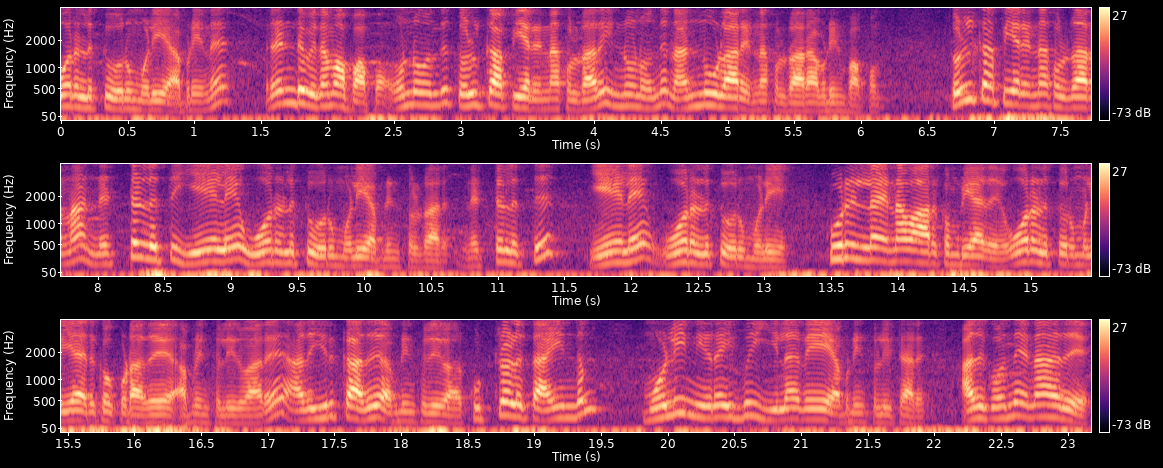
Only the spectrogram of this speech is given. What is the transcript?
ஓரெழுத்து ஒரு மொழி அப்படின்னு ரெண்டு விதமாக பார்ப்போம். ஒன்று வந்து தொல்காப்பியர் என்ன சொல்கிறாரு இன்னொன்று வந்து நன்னூலார் என்ன சொல்கிறாரு அப்படின்னு பார்ப்போம். தொல்காப்பியர் என்ன சொல்கிறாருன்னா நெட்டெழுத்து ஏழே ஓரெழுத்து ஒரு மொழி அப்படின்னு சொல்கிறாரு நெட்டெழுத்து ஏழே ஓரெழுத்து ஒரு மொழி. குறில்லாம் என்னவா இருக்க முடியாது? ஓரெழுத்து ஒரு மொழியாக இருக்கக்கூடாது அப்படின்னு சொல்லிடுவாரு. அது இருக்காது அப்படின்னு சொல்லிடுவார். குற்றெழுத்து ஐந்தும் மொழி நிறைவு இலவே அப்படின்னு சொல்லிட்டாரு. அதுக்கு வந்து என்ன அது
